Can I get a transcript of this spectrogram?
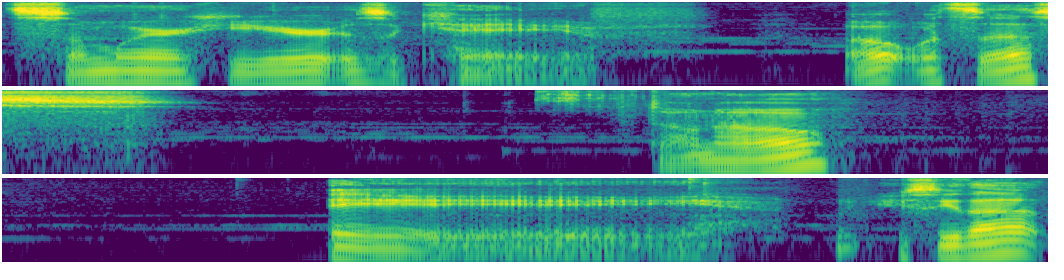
Somewhere here is a cave. Oh, what's this? Don't know. A. You see that?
